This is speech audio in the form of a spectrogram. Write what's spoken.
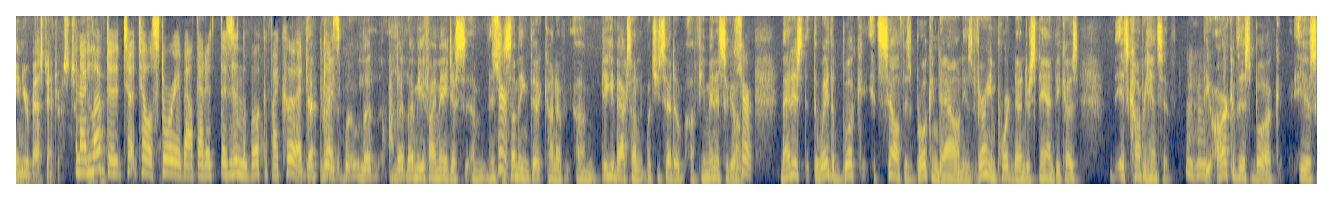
in your best interest. And I'd love to t- tell a story about that. It, that's in the book if I could. That'd be great. Let, let, let, me, if I may, just um, this sure. is something that kind of um, piggybacks on what you said a, a, few minutes ago. Sure. That is the way the book itself is broken down is very important to understand because it's comprehensive. Mm-hmm. The arc of this book is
